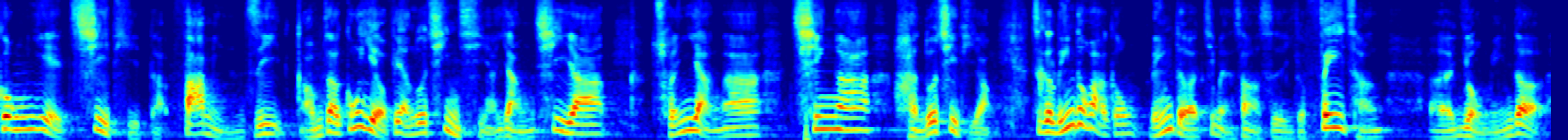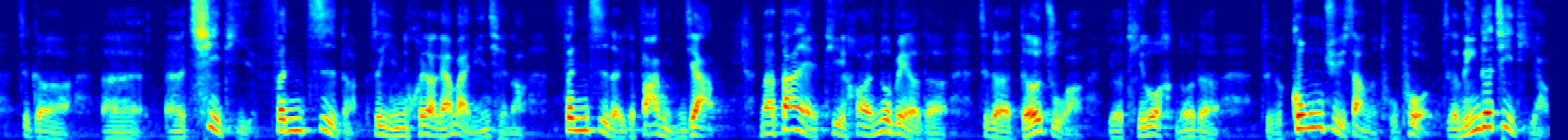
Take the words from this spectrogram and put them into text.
工业气体的发明人之一啊，我们知道工业有非常多氢气啊，氧气啊、纯氧啊、氢啊，很多气体啊。这个林德化工，林德基本上是一个非常呃有名的这个呃呃气体分制的，这已经回到两百年前了，分制的一个发明家。那当然也替后来诺贝尔的这个得主啊，有提出很多的这个工具上的突破。这个林德气体啊，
